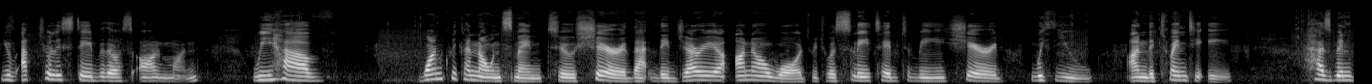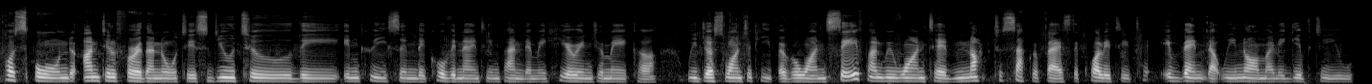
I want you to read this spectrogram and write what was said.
You've actually stayed with us all month. We have one quick announcement to share that the JaRIA Honor Awards, which was slated to be shared with you on the 28th, has been postponed until further notice due to the increase in the COVID-19 pandemic here in Jamaica. We just want to keep everyone safe and we wanted not to sacrifice the quality event that we normally give to you.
